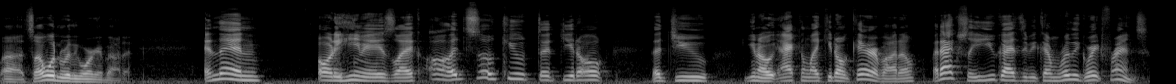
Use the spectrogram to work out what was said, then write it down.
uh, so I wouldn't really worry about it." And then Orihime is like, "Oh, it's so cute that you don't that you you know acting like you don't care about him, but actually you guys have become really great friends."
